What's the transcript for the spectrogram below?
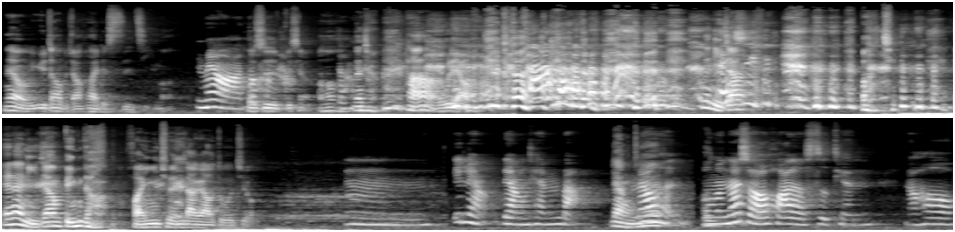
那有遇到比较坏的司机吗？没有啊，都是不想哦，那就好 无聊。那你这样，抱歉，哎，那你这样冰岛环一圈大概要多久？嗯，一两两天吧。没有很，我们那时候花了四天，然后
